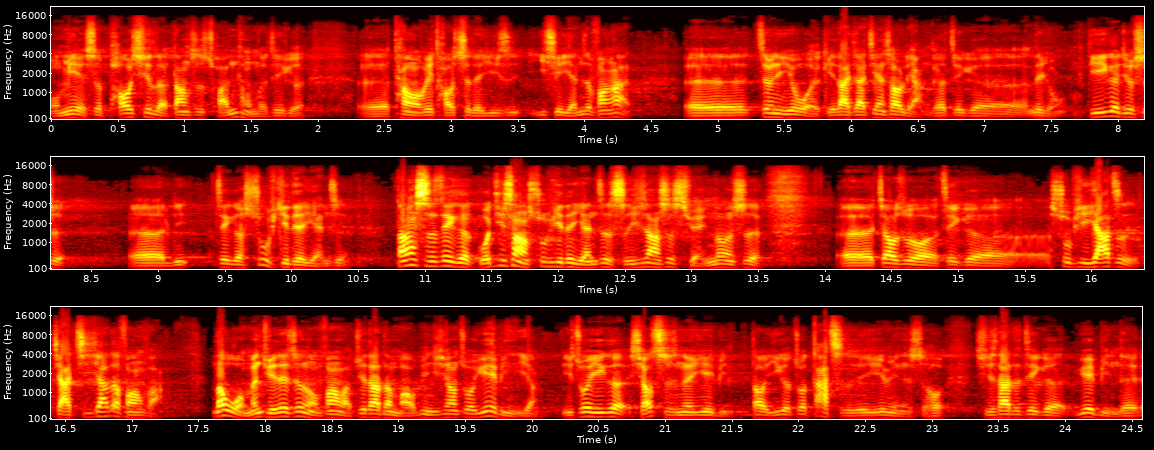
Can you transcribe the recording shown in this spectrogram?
我们也是抛弃了当时传统的这个呃碳化硅陶瓷的一一些研制方案。呃，这里我给大家介绍两个这个内容，第一个就是呃这个树皮的研制。当时这个国际上树皮的研制实际上是选用的是，呃，叫做这个树皮压制加积压的方法。那我们觉得这种方法最大的毛病就像做月饼一样，你做一个小尺寸的月饼到一个做大尺寸的月饼的时候，其实它的这个月饼的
